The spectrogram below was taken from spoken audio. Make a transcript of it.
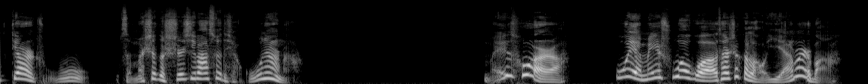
店主怎么是个十七八岁的小姑娘呢？没错啊，我也没说过他是个老爷们儿吧？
